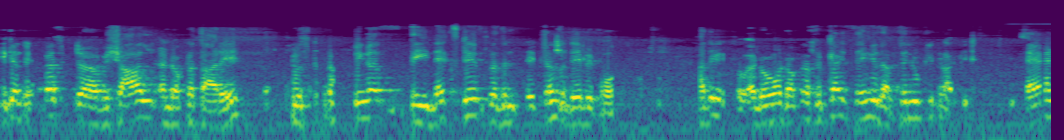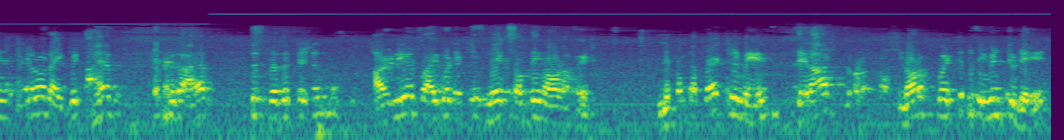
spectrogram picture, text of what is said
we can request uh, Vishal and Dr. Tare to bring us the next day's presentation the day before. I think I don't what Dr. Sikka is saying is absolutely right. And you know, like I have, because I have this presentation earlier, so I could at least make something out of it. But the fact remains, there are a lot of, lot of questions even today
